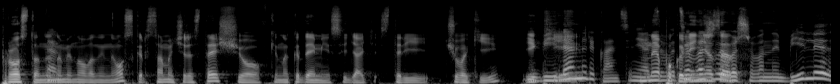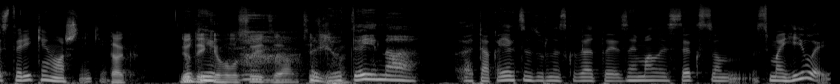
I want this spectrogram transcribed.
просто не Так. номінований на Оскар саме через те, що в кіноакадемії сидять старі чуваки, які Білі американці. Ні, не це, покоління це важливо, за... що вони білі, старі кіношники. так, люди, Які- які голосують за ці фільми. Людина. Е, Так, а як цензурно сказати, займалася сексом з могилою?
